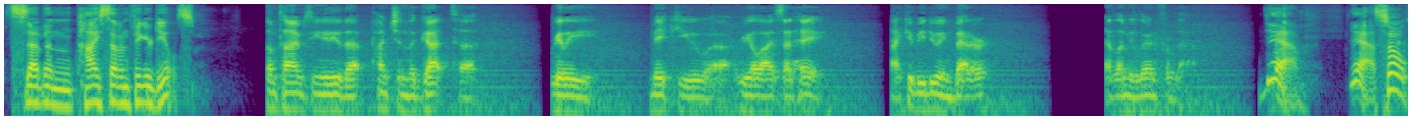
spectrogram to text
seven high seven figure deals. Sometimes you need that punch in the gut to really make you uh, realize that, hey, I could be doing better, and let me learn from that. Yeah, yeah. So,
